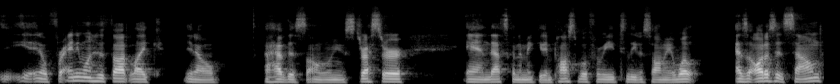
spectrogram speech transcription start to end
you know, for anyone who thought like, you know, I have this ongoing stressor and that's going to make it impossible for me to leave insomnia. Well, as odd as it sounds,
